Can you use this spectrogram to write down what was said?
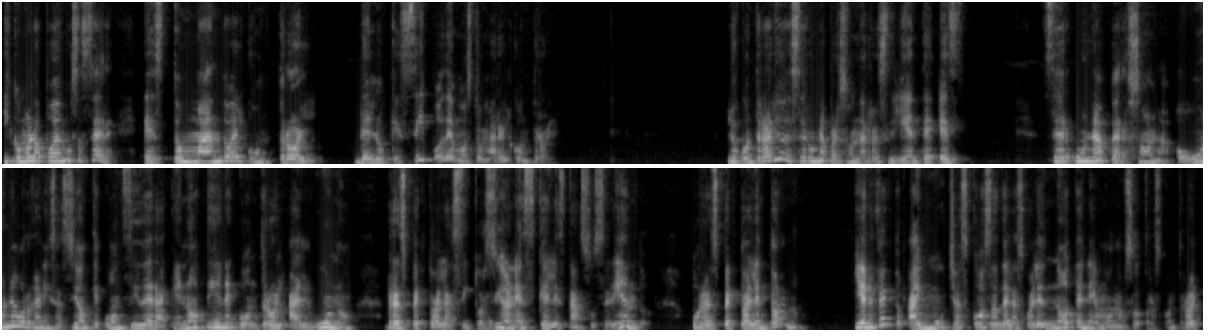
¿Y cómo lo podemos hacer? Es tomando el control de lo que sí podemos tomar el control. Lo contrario de ser una persona resiliente es ser una persona o una organización que considera que no tiene control alguno respecto a las situaciones que le están sucediendo o respecto al entorno. Y en efecto, hay muchas cosas de las cuales no tenemos nosotros control.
